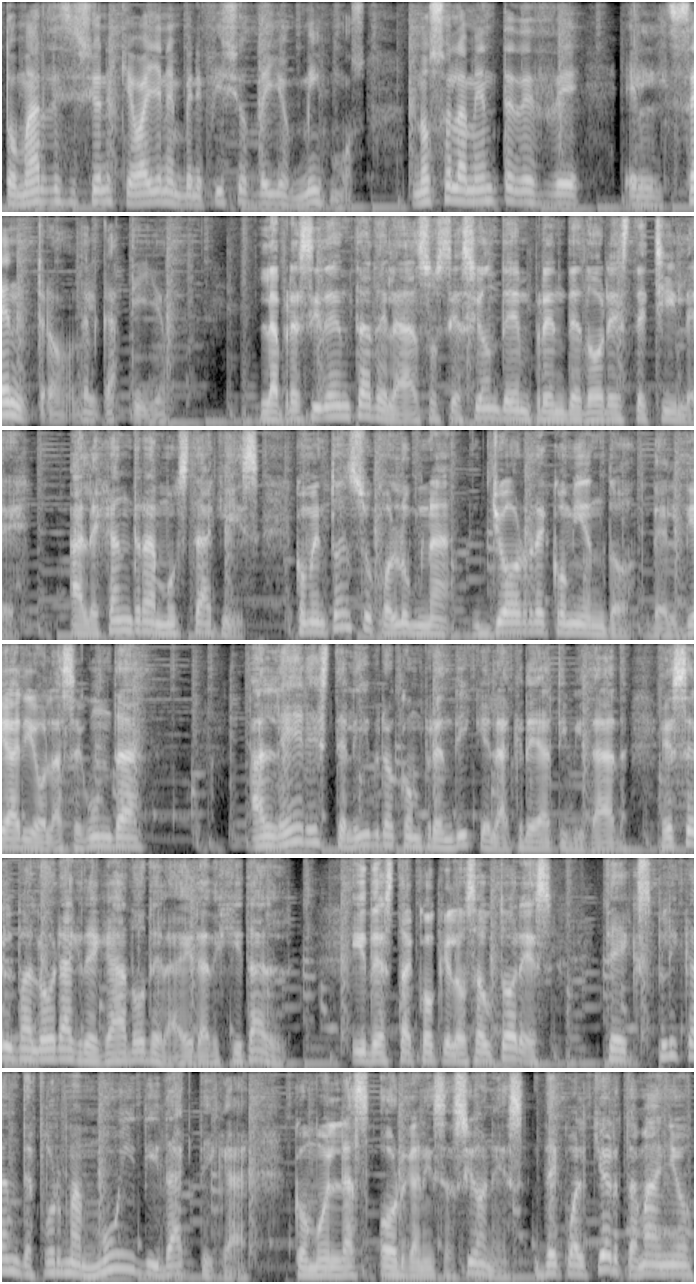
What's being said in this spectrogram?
tomar decisiones que vayan en beneficio de ellos mismos, no solamente desde el centro del castillo. La presidenta de la Asociación de Emprendedores de Chile, Alejandra Mustakis, comentó en su columna Yo recomiendo del diario La Segunda, al leer este libro comprendí que la creatividad es el valor agregado de la era digital y destacó que los autores te explican de forma muy didáctica cómo en las organizaciones de cualquier tamaño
